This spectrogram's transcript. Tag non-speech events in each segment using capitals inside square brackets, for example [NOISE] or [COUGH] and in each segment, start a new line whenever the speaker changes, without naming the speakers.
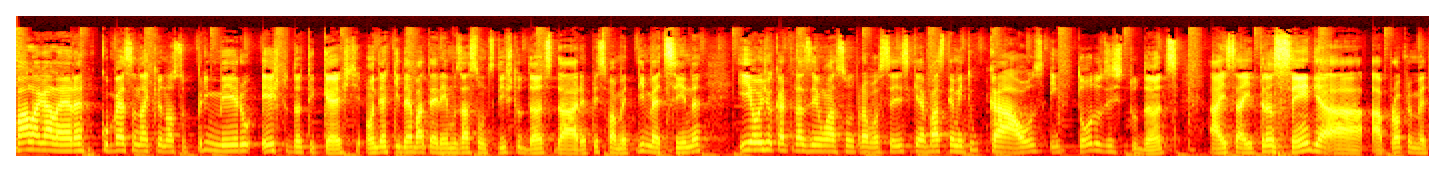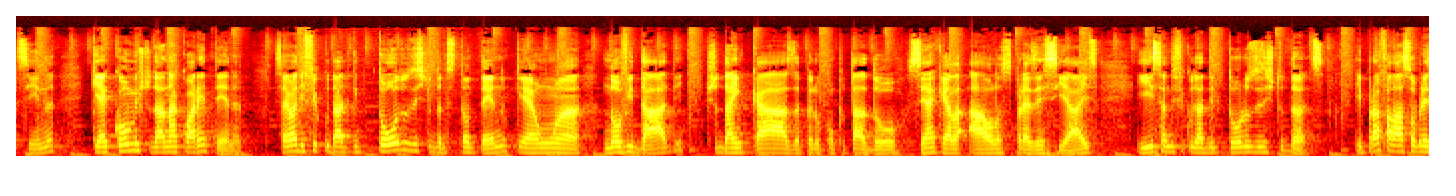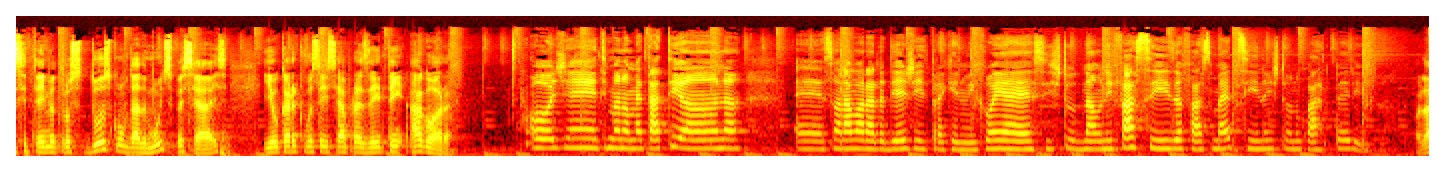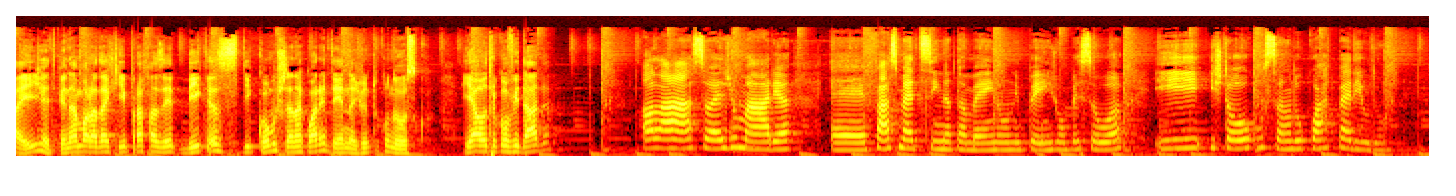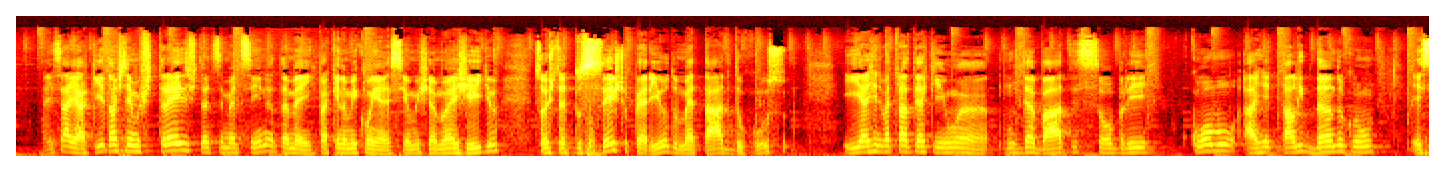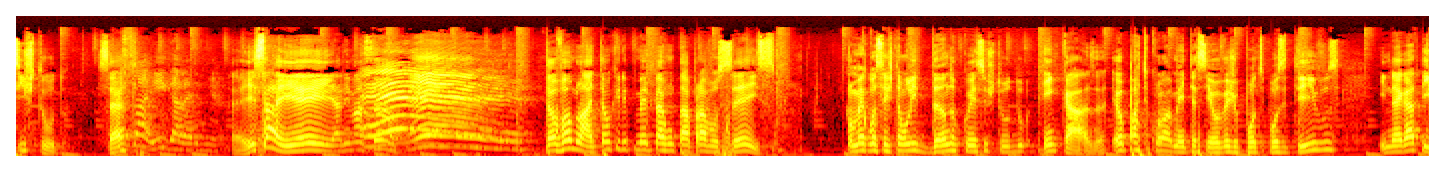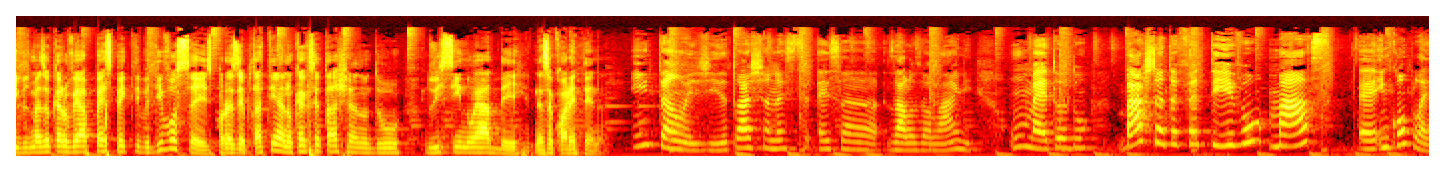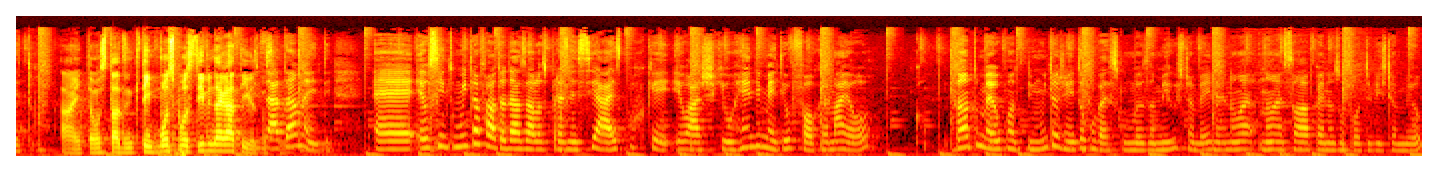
Fala galera, começando aqui o nosso primeiro EstudanteCast, onde aqui debateremos assuntos de estudantes da área, principalmente de medicina. E hoje eu quero trazer um assunto para vocês que é basicamente um caos em todos os estudantes. Aí isso aí transcende a, a própria medicina, que é como estudar na quarentena. Isso aí é uma dificuldade que todos os estudantes estão tendo, que é uma novidade, estudar em casa, pelo computador, sem aquelas aulas presenciais. E isso é uma dificuldade de todos os estudantes. E para falar sobre esse tema, eu trouxe duas convidadas muito especiais e eu quero que vocês se apresentem agora.
Oi, gente, meu nome é Tatiana, é, sou namorada de Egito, para quem não me conhece, estudo na Unifacisa, faço medicina e estou no quarto período.
Olha aí, gente, minha namorada aqui para fazer dicas de como estudar na quarentena, junto conosco. E a outra convidada?
Olá, sou a Gilmária, é, faço medicina também no Unip em João Pessoa e estou cursando o quarto período.
É isso aí, aqui nós temos três estudantes de medicina também. Para quem não me conhece, eu me chamo Egídio, sou estudante do sexto período, metade do curso, e a gente vai trazer aqui uma, uns debates sobre como a gente está lidando com esse estudo, certo?
É isso aí, galerinha.
É isso aí, ei, animação!
É.
Então vamos lá, então eu queria primeiro perguntar para vocês como é que vocês estão lidando com esse estudo em casa. Eu particularmente, assim, eu vejo pontos positivos e negativos, mas eu quero ver a perspectiva de vocês. Por exemplo, Tatiana, o que, é que você está achando do, do ensino EAD nessa quarentena?
Então, Egida, eu tô achando esse, essas aulas online um método bastante efetivo, mas é, incompleto.
Ah, então você está dizendo que tem pontos positivos e negativos.
Exatamente. É, eu sinto muita falta das aulas presenciais, porque eu acho que o rendimento e o foco é maior tanto meu quanto de muita gente, eu converso com meus amigos também, né? Não é, não é só apenas um ponto de vista meu.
